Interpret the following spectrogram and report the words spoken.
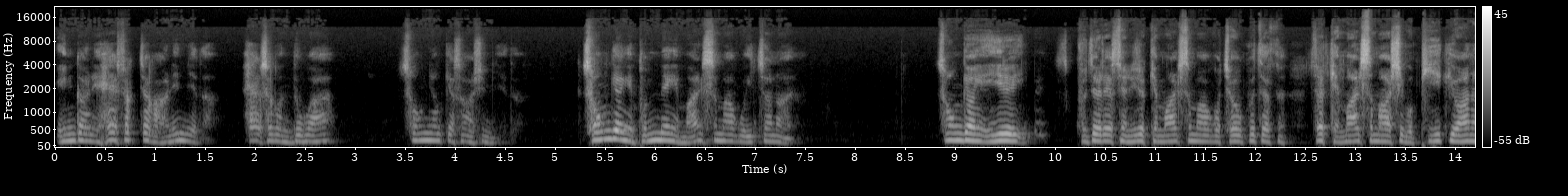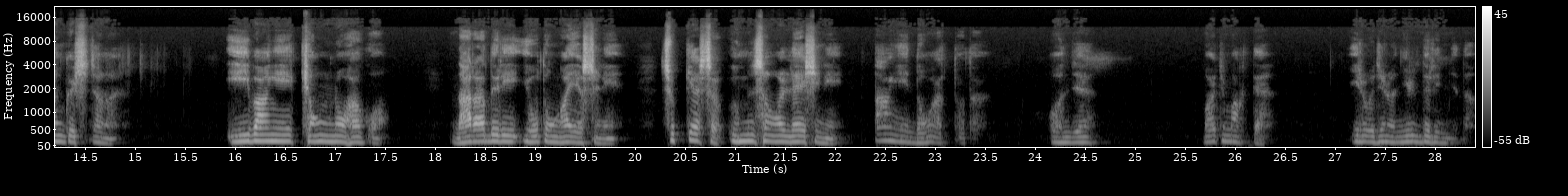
인간이 해석자가 아닙니다. 해석은 누가? 성령께서 하십니다. 성경이 분명히 말씀하고 있잖아요. 성경이 이 구절에서는 이렇게 말씀하고 저 구절에서는 저렇게 말씀하시고 비교하는 것이잖아요. 이방이 경노하고 나라들이 요동하였으니 주께서 음성을 내시니 땅이 녹았도다. 언제? 마지막 때 이루어지는 일들입니다.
